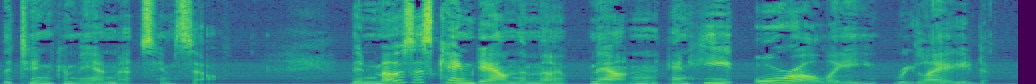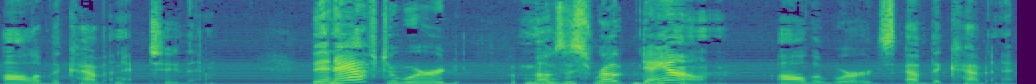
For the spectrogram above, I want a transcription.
the Ten Commandments himself. Then Moses came down the mo- mountain and he orally relayed all of the covenant to them. Then afterward, Moses wrote down all the words of the covenant.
